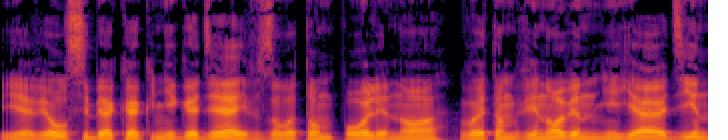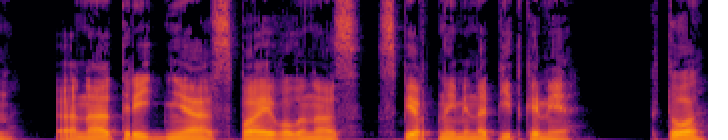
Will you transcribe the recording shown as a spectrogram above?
Я вел себя как негодяй в золотом поле, но в этом виновен не я один. Она три дня спаивала нас спиртными напитками». «Кто?»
